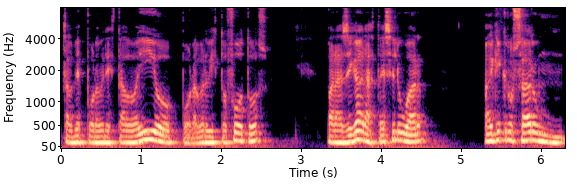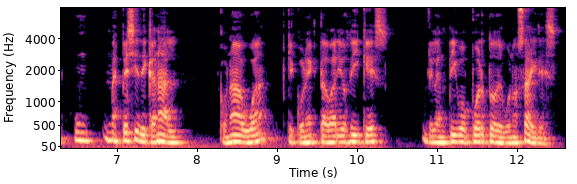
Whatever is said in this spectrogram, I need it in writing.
tal vez por haber estado ahí o por haber visto fotos, para llegar hasta ese lugar hay que cruzar una especie de canal con agua que conecta varios diques del antiguo puerto de Buenos Aires.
